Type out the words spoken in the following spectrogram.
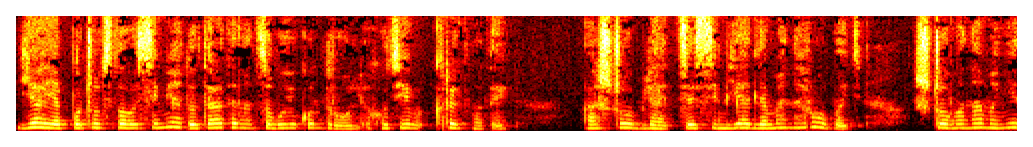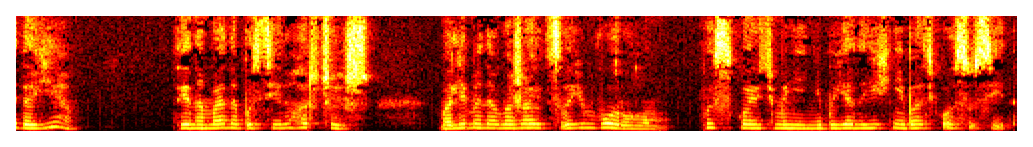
Я, як почув слово сім'я, то втратив над собою контроль, хотів крикнути А що, блядь, ця сім'я для мене робить? Що вона мені дає? Ти на мене постійно гарчиш. Малі мене вважають своїм ворогом, пискують мені, ніби я не їхній батько, а сусід.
